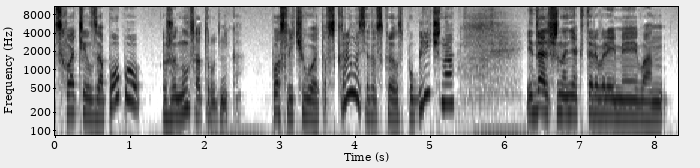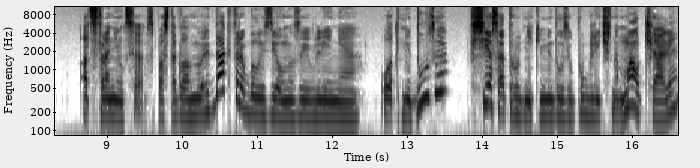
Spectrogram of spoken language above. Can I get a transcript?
схватил за попу жену сотрудника. После чего это вскрылось, это вскрылось публично. И дальше на некоторое время Иван отстранился с поста главного редактора, было сделано заявление от «Медузы». Все сотрудники «Медузы» публично молчали,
